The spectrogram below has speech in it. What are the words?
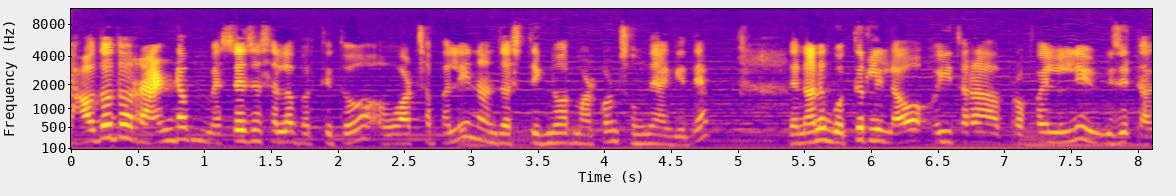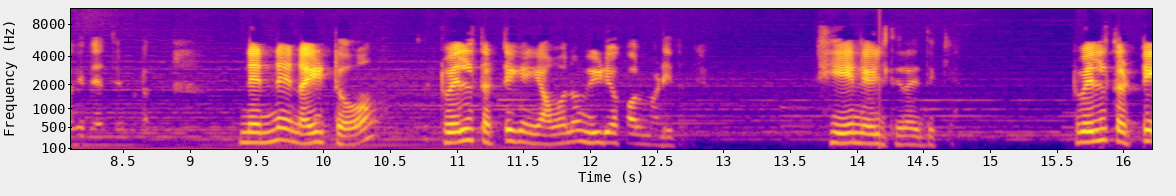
ಯಾವ್ದೋ ರ್ಯಾಂಡಮ್ ಮೆಸೇಜಸ್ ಎಲ್ಲ ಬರ್ತಿತ್ತು ವಾಟ್ಸಪ್ ಅಲ್ಲಿ, ನಾನು ಜಸ್ಟ್ ಇಗ್ನೋರ್ ಮಾಡ್ಕೊಂಡು ಸುಮ್ಮನೆ ಆಗಿದ್ದೆ. ನನಗೆ ಗೊತ್ತಿರಲಿಲ್ಲ ಈ ತರ ಪ್ರೊಫೈಲ್ ಅಲ್ಲಿ ವಿಸಿಟ್ ಆಗಿದೆ ಅಂತ ಹೇಳ್ಬಿಟ್ಟು. ನಿನ್ನೆ ನೈಟು ಟ್ವೆಲ್ ತರ್ಟಿಗೆ ಯಾವನೋ ವಿಡಿಯೋ ಕಾಲ್ ಮಾಡಿದ್ದಾನೆ ಏನ್ ಹೇಳ್ತೀರಾ ಇದಕ್ಕೆ? ಟ್ವೆಲ್ ತರ್ಟಿ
